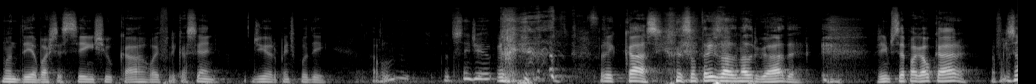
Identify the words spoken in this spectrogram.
Mandei abastecer, enchi o carro. Aí falei, Cassiane, dinheiro para a gente poder ir. Ela falou, "Hum, eu tô sem dinheiro. falei, Cássio, são três horas da madrugada. A gente precisa pagar o cara. Ela falou assim,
